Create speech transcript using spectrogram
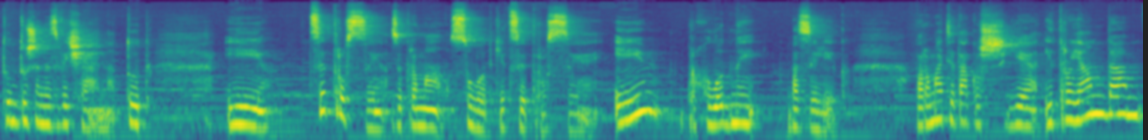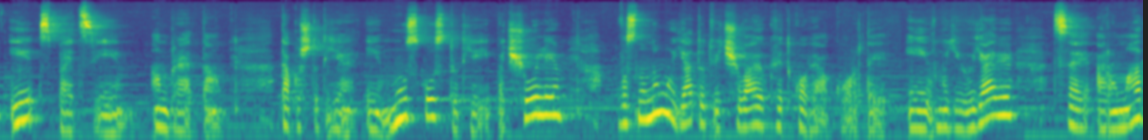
тут дуже незвичайна. Тут і цитруси, зокрема солодкі цитруси, і прохолодний базилік. В ароматі також є і троянда, і спеції амбрета. Також тут є і мускус, тут є і пачулі. В основному я тут відчуваю квіткові акорди. І в моїй уяві цей аромат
